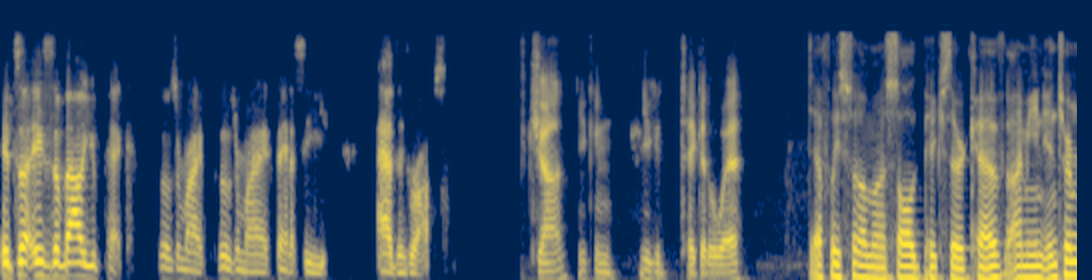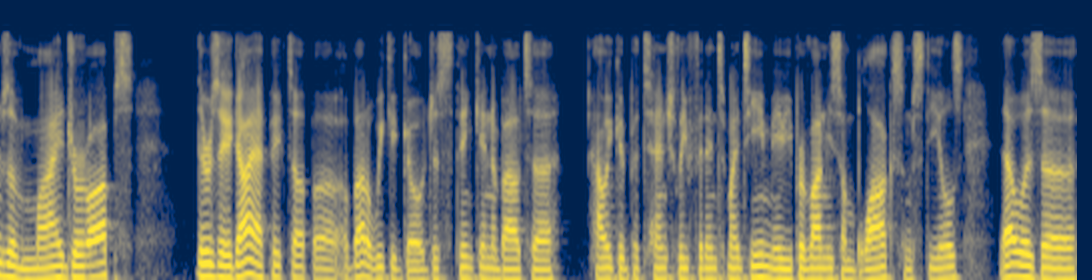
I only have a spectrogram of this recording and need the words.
it's a it's a value pick those are my those are my fantasy ads and drops. John, you can you can take it away. Definitely some uh, solid picks there, Kev. I mean, in terms of my drops, there's a guy I picked up uh, about a week ago, just thinking about uh, how he could potentially fit into my team, maybe provide me some blocks, some steals. That was uh,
